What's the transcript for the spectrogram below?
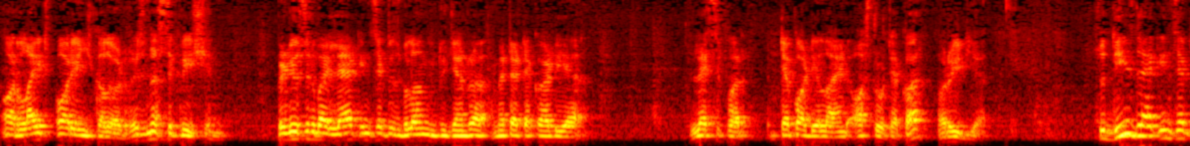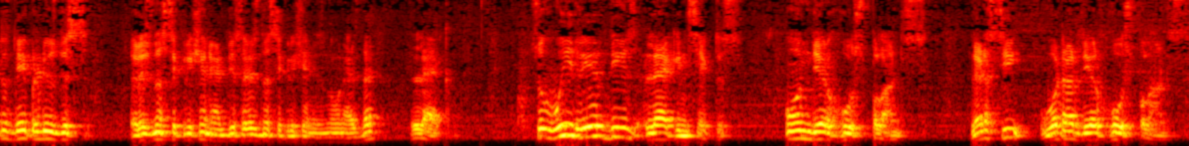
or light orange colored resinous secretion produced by lac insects belonging to genera Metatachardia, Laccifer, Tachardiella and Austrotachardia. So these lac insects they produce this resinous secretion and this resinous secretion is known as the lac. So we rear these lac insects on their host plants. Let us see what are their host plants.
